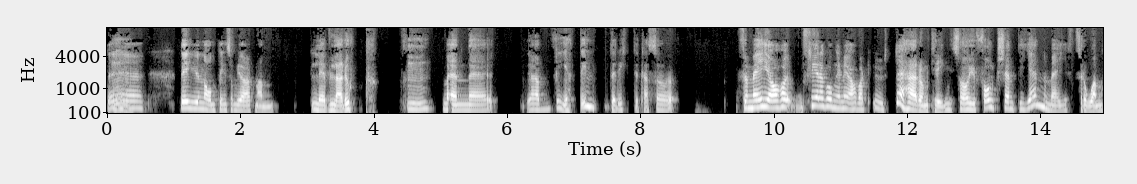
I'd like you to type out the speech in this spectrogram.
Det, mm. det är ju någonting som gör att man levlar upp. Mm. Men eh, jag vet inte riktigt. Alltså, för mig, jag har, flera gånger när jag har varit ute här omkring så har ju folk känt igen mig från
